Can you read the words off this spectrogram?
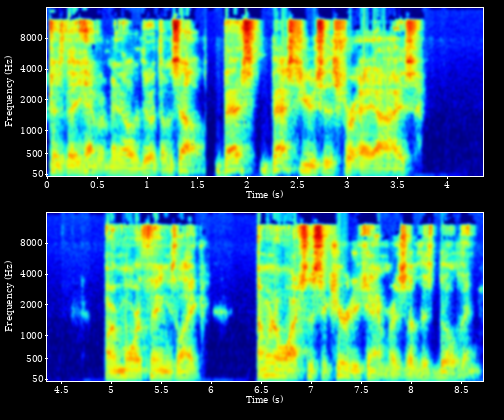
because they haven't been able to do it themselves. Best best uses for AIs are more things like, "I'm going to watch the security cameras of this building."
